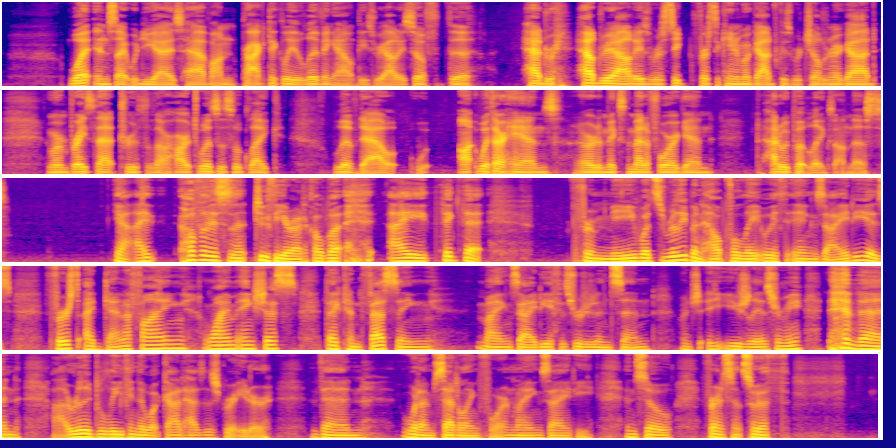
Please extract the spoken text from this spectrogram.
what insight would you guys have on practically living out these realities? So, if the had held realities were seek first the kingdom of God because we're children of God, and we're embrace that truth with our hearts, what does this look like lived out with our hands? Or to mix the metaphor again, how do we put legs on this? Yeah, I hopefully this isn't too theoretical, but I think that for me, what's really been helpful lately with anxiety is first identifying why I'm anxious, then confessing my anxiety if it's rooted in sin, which it usually is for me, and then uh, really believing that what God has is greater than what I'm settling for in my anxiety. And so, for instance, with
